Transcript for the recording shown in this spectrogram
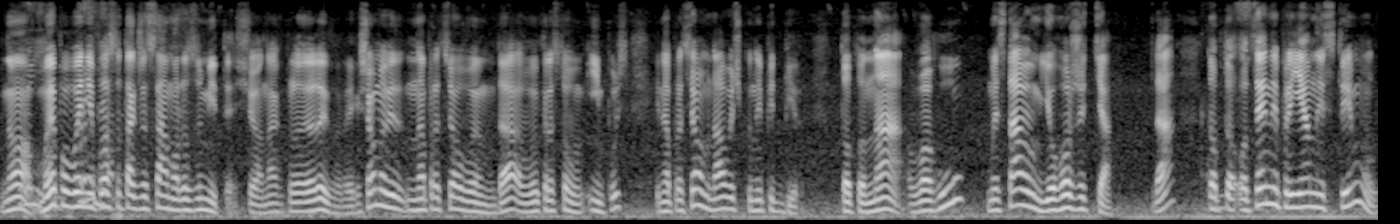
Ну ми повинні приємно. просто так же само розуміти, що наприклад, якщо ми напрацьовуємо, да, використовуємо імпульс і напрацьовуємо навичку не підбір. Тобто на вагу ми ставимо його життя. Да? Тобто, оцей неприємний стимул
